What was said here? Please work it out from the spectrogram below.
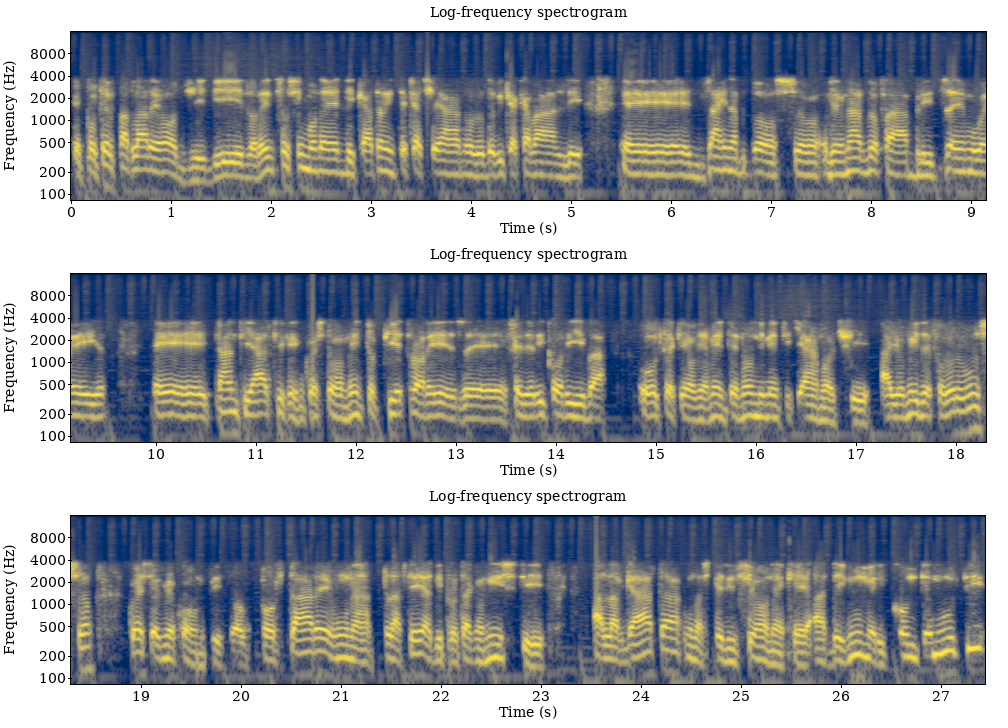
E poter parlare oggi di Lorenzo Simonelli, Catalin Tecaceano, Ludovica Cavalli, eh, Zainab Dosso, Leonardo Fabri, Zen Way e tanti altri che in questo momento Pietro Arese, Federico Riva oltre che ovviamente non dimentichiamoci Ayomide Folorunso, questo è il mio compito, portare una platea di protagonisti allargata, una spedizione che ha dei numeri contenuti,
